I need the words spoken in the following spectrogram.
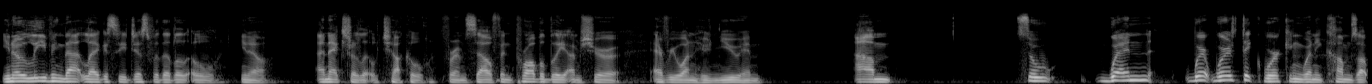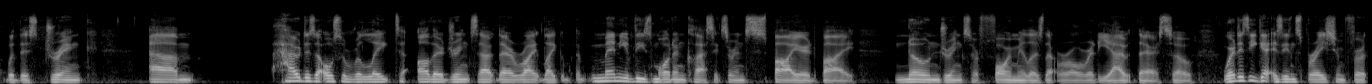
you know leaving that legacy just with a little, you know, an extra little chuckle for himself and probably I'm sure everyone who knew him. Um so when where where's Dick working when he comes up with this drink? Um how does it also relate to other drinks out there right like many of these modern classics are inspired by known drinks or formulas that are already out there so where does he get his inspiration for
